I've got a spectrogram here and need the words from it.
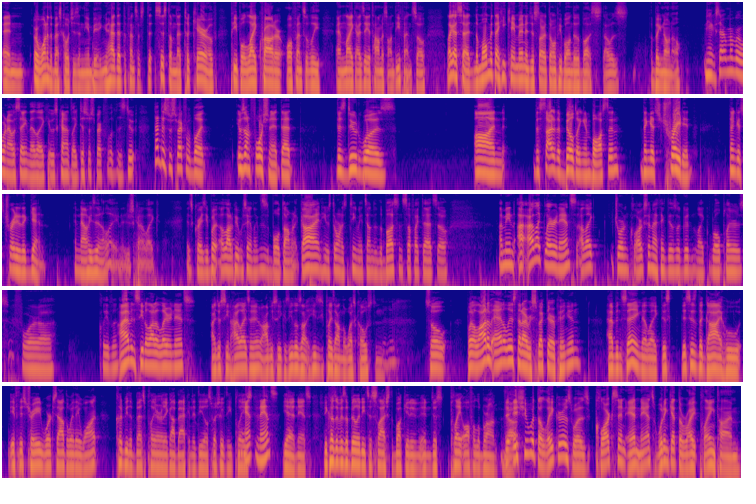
and or one of the best coaches in the NBA. And you had that defensive st- system that took care of people like Crowder offensively and like Isaiah Thomas on defense. So, like I said, the moment that he came in and just started throwing people under the bus, that was a big no-no. Yeah, because I remember when I was saying that, like, it was kind of like disrespectful to this dude. Not disrespectful, but it was unfortunate that this dude was on the side of the building in Boston, then gets traded, then gets traded again, and now he's in LA, and it just kind of like it's crazy. But a lot of people were saying like this is a bold, dominant guy, and he was throwing his teammates under the bus and stuff like that. So, I mean, I, I like Larry Nance. I like Jordan Clarkson. I think those are good like role players for uh, Cleveland. I haven't seen a lot of Larry Nance. I just seen highlights of him, obviously, because he lives on he's, he plays out on the West Coast, and so. But a lot of analysts that I respect their opinion have been saying that like this this is the guy who, if this trade works out the way they want, could be the best player they got back in the deal, especially if he plays. Nan- Nance. Yeah, Nance, because of his ability to slash the bucket and, and just play off of LeBron. The No. issue with the Lakers was Clarkson and Nance wouldn't get the right playing time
